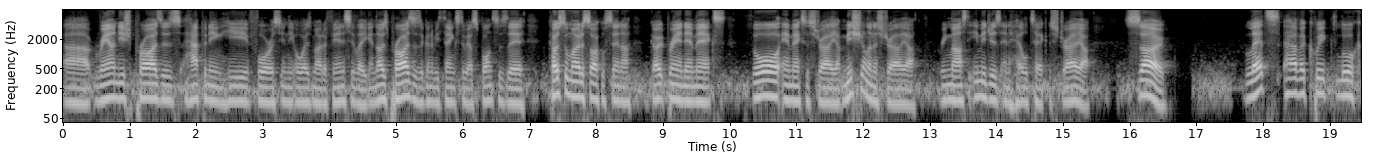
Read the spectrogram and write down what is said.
uh, roundish prizes happening here for us in the Always Moto Fantasy League. And those prizes are going to be thanks to our sponsors there Coastal Motorcycle Centre, Goat Brand MX, Thor MX Australia, Michelin Australia, Ringmaster Images, and Heltech Australia. So let's have a quick look.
